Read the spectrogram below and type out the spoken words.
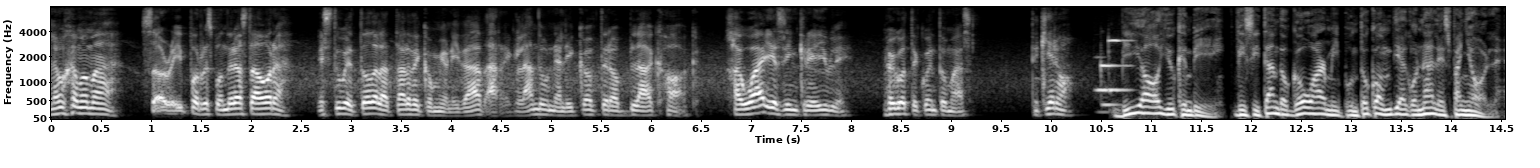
Aloha mamá. Sorry por responder hasta ahora. Estuve toda la tarde con mi unidad arreglando un helicóptero Black Hawk. Hawái es increíble. Luego te cuento más. Te quiero. Be All You Can Be, visitando goarmy.com diagonal español.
